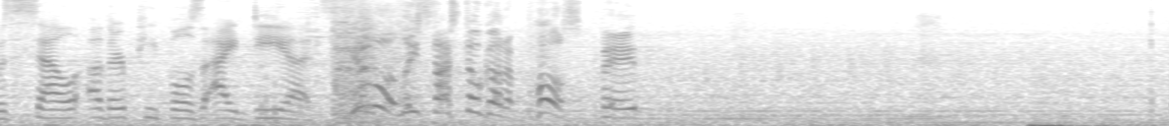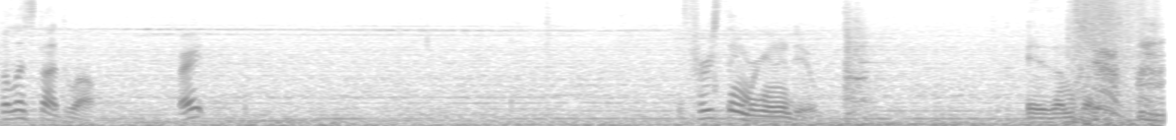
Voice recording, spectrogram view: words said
was sell other people's ideas. You know, at least I still got a pulse, babe. But let's not dwell, right? The first thing we're gonna do is I'm gonna.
